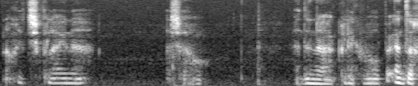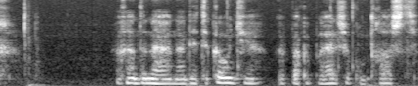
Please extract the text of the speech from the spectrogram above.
Nog iets kleiner, zo. En daarna klikken we op enter. We gaan daarna naar dit icoontje. We pakken Parijse contrast.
